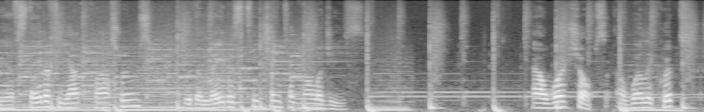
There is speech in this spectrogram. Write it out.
We have state-of-the-art classrooms with the latest teaching technologies. Our workshops are well equipped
